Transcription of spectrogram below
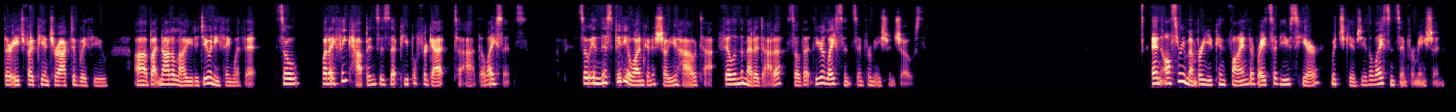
their H5P interactive with you, uh, but not allow you to do anything with it. So what I think happens is that people forget to add the license. So in this video, I'm going to show you how to fill in the metadata so that your license information shows. And also remember, you can find the rights of use here, which gives you the license information.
